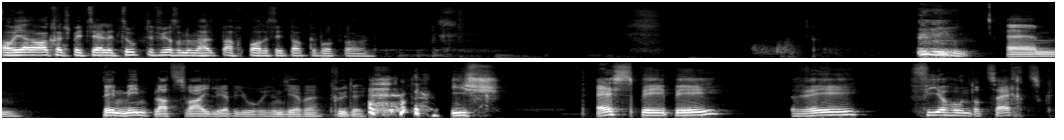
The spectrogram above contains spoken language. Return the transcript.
Aber ich habe auch keinen speziellen Zug dafür, sondern halt einfach Bodensee-Toggenburgbahn. ähm, dann mein Platz 2, liebe Juri und liebe Krüde, ist die SBB Re 460.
